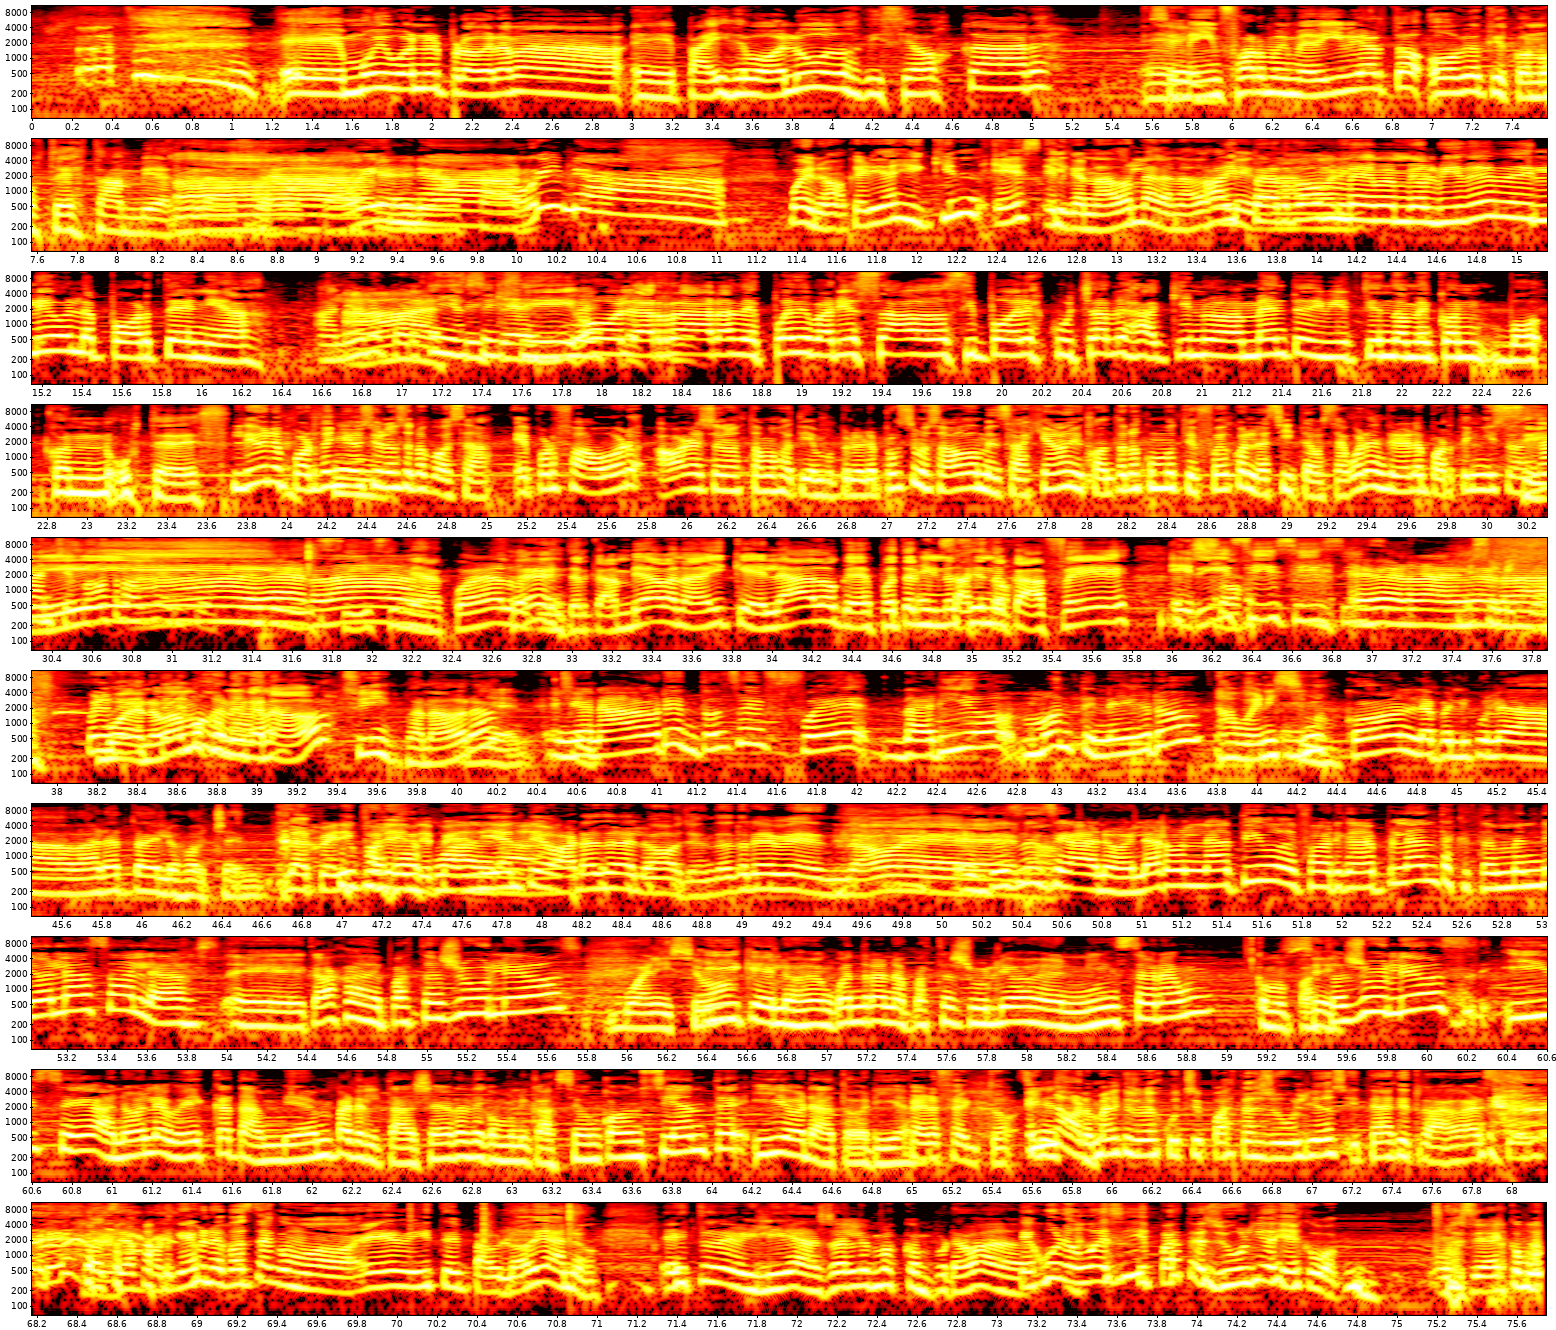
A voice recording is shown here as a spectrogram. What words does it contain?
Eh, muy bueno el programa eh, País de Boludos, dice Oscar. Eh, Sí. Me informo y me divierto. Obvio que con ustedes también. Ah, Gracias. buena. Bueno, queridas, ¿y quién es el ganador, la ganadora? Ay, de perdón, me- me olvidé de Leo la porteña. Ah, Leona Ah, Porteña, sí sí, hola raras, después de varios sábados sin poder escucharles aquí nuevamente divirtiéndome con, con ustedes. Leo la Porteña, decir una sola cosa. Eh, por favor, ahora ya no estamos a tiempo, pero el próximo sábado mensajeanos y contanos cómo te fue con la cita. ¿Se acuerdan que Leo la Porteña hizo Sí, enganche con otro? sí, sí, me acuerdo, Sí. que intercambiaban ahí que helado, que después terminó Exacto. siendo café. Eso. Sí, sí, sí, sí. Es verdad, es verdad. Bueno, ¿tenemos vamos con el ganador. Sí. ¿Ganadora? Bien, el ganador entonces fue Darío Montenegro. Ah, buenísimo. Con la película barata de los 80. La película independiente cuadrado. barata de los 80, tremenda, bueno. Entonces se ganó el árbol nativo de fábrica de plantas que está en Mendiolaza, las eh, cajas de pasta Julios. Buenísimo. Y que los encuentran a pasta Julios en Instagram como pasta Sí. Julios. Y se ganó la beca también para el taller de comunicación consciente y oratoria. Perfecto. Es normal que yo escuche pastas Julios y tenga que tragar siempre. O sea, porque es una cosa como, eh, viste, el pablodiano. Es tu debilidad, ya lo hemos comprobado. Te juro, vos decís pastas Julios y es como, o sea, es como,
